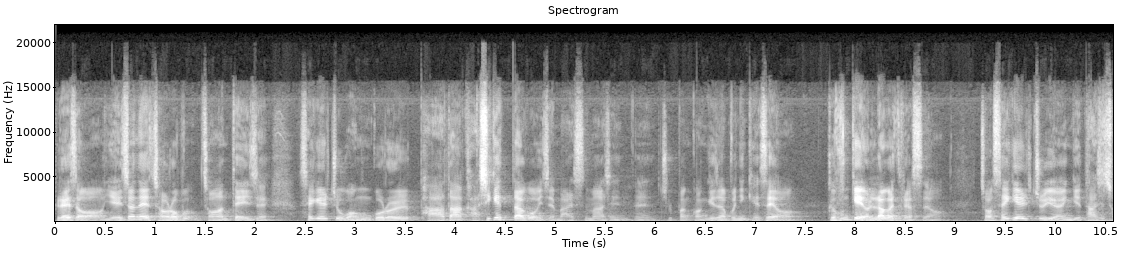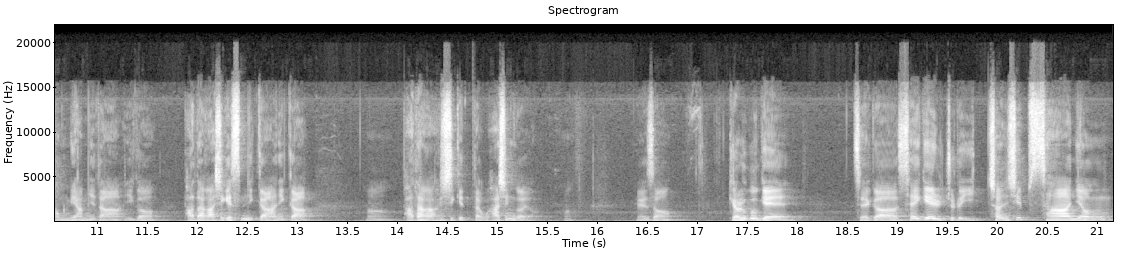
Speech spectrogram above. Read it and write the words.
그래서 예전에 저러, 저한테 이제 세계 일주 원고를 받아 가시겠다고 이제 말씀하신 네, 출판 관계자분이 계세요. 그분께 연락을 드렸어요. 저 세계 일주 여행기 다시 정리합니다. 이거 받아 가시겠습니까? 하니까 어, 받아 가시겠다고 하신 거예요. 어. 그래서 결국에 제가 세계 일주를 2014년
